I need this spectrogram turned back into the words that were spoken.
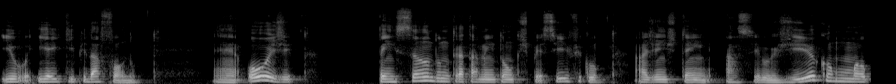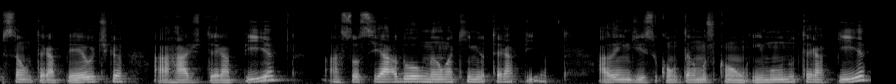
e, o, e a equipe da fono. É, hoje, pensando no tratamento oncoespecífico, a gente tem a cirurgia como uma opção terapêutica, a radioterapia, associado ou não à quimioterapia. Além disso, contamos com imunoterapia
